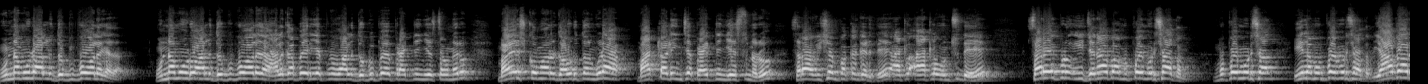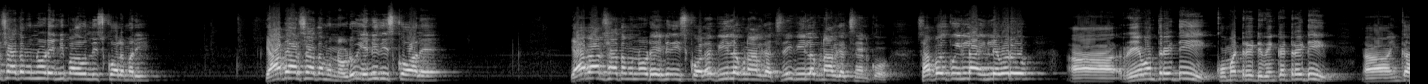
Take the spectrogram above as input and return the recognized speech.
ఉన్న మూడు వాళ్ళు దొబ్బిపోవాలి కదా. ఉన్న మూడు వాళ్ళు దొబ్బిపోవాలి కదా అలక పేరు చెప్పి వాళ్ళు దొబ్బిపోయే ప్రయత్నం చేస్తూ ఉన్నారు. మహేష్ కుమార్ గౌడ్తో కూడా మాట్లాడించే ప్రయత్నం చేస్తున్నారు. సరే ఆ విషయం పక్కకెడితే అట్లా అట్లా ఉంచితే సరే ఇప్పుడు ఈ జనాభా ముప్పై మూడు శాతం ముప్పై మూడు శాతం వీళ్ళ ముప్పై మూడు శాతం యాభై ఆరు శాతం ఉన్నోడు ఎన్ని పదవులు తీసుకోవాలి మరి? యాభై ఆరు శాతం ఉన్నోడు ఎన్ని తీసుకోవాలి? యాభై ఆరు శాతం ఉన్నోడు ఎన్ని తీసుకోవాలి? వీళ్ళకు నాలుగు వచ్చినాయి వీళ్ళకు నాలుగు వచ్చినాయి అనుకో. సపోజ్ ఇలా ఇల్లు ఎవరు? రేవంత్ రెడ్డి కోమటిరెడ్డి వెంకటరెడ్డి ఇంకా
